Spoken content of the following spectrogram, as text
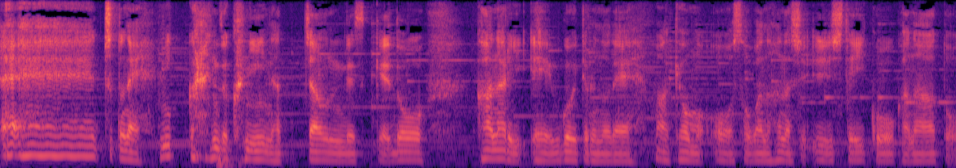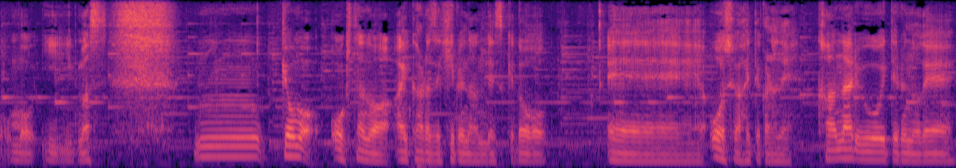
えー、ちょっとね、3日連続になっちゃうんですけど、かなり、えー動いてるので、まあ、今日も相場の話していこうかなと思います。うーん今日も起きたのは相変わらず昼なんですけど、えー、欧州入ってからねかなり動いてるので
